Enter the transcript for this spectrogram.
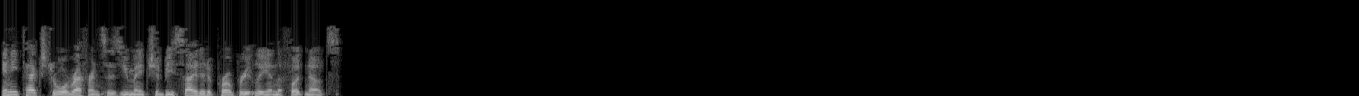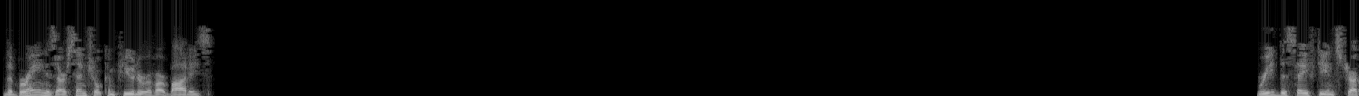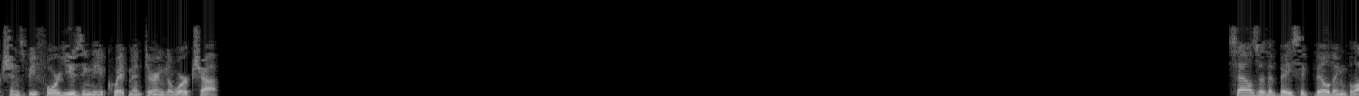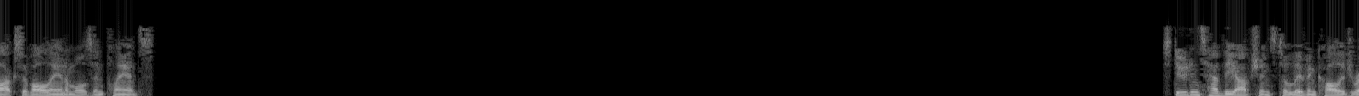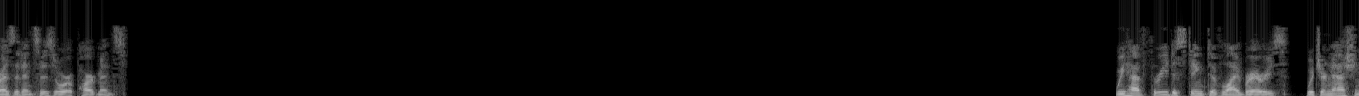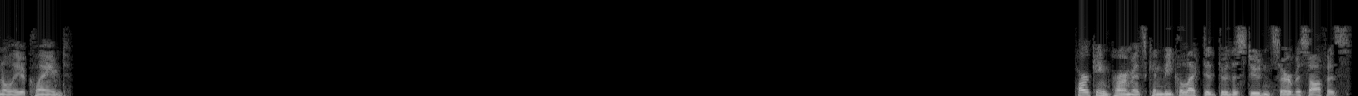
Any textual references you make should be cited appropriately in the footnotes. The brain is our central computer of our bodies. Read the safety instructions before using the equipment during the workshop. Cells are the basic building blocks of all animals and plants. Students have the options to live in college residences or apartments. We have three distinctive libraries, which are nationally acclaimed. Parking permits can be collected through the Student Service Office.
